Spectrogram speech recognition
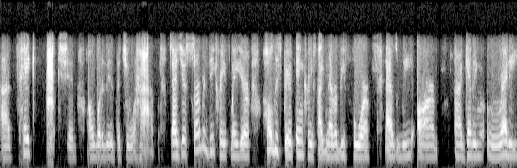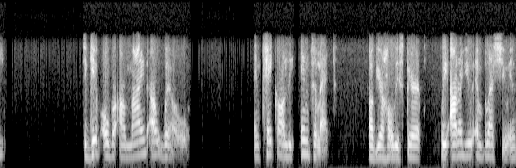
uh, take action on what it is that you will have. So as your servant decrease, may your Holy Spirit increase like never before as we are uh, getting ready to give over our mind, our will, and take on the intellect of your Holy Spirit. We honor you and bless you and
